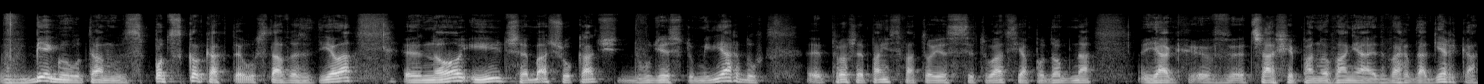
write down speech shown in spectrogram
w biegu tam w podskokach tę ustawę zdjęła. Y, No i trzeba szukać 20 miliardów. Y, Proszę Państwa, to jest sytuacja podobna jak w czasie panowania Edwarda Gierka.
